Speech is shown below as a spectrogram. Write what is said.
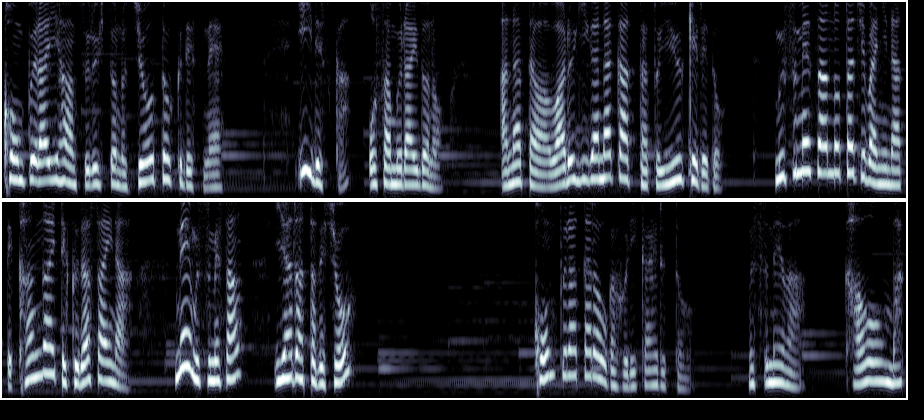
コンプラ違反する人の上等ですね。いいですか？お侍殿。あなたは悪気がなかったと言うけれど、娘さんの立場になって考えてくださいな。ねえ娘さん、嫌だったでしょ？コンプラ太郎が振り返ると、娘は顔を真っ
